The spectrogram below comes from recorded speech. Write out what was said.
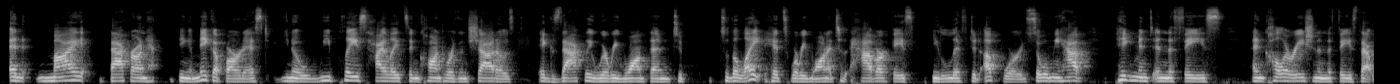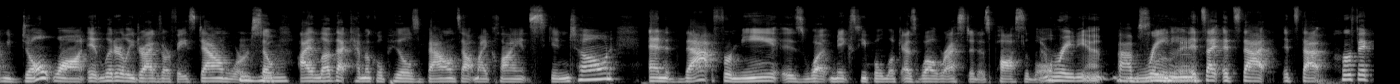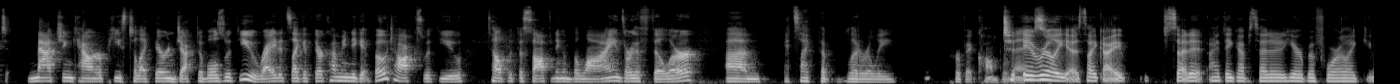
And my background being a makeup artist, you know, we place highlights and contours and shadows exactly where we want them to to the light hits where we want it to have our face be lifted upwards. So when we have pigment in the face and coloration in the face that we don't want, it literally drags our face downward. Mm-hmm. So I love that chemical peels balance out my client's skin tone. And that for me is what makes people look as well rested as possible. Radiant. Absolutely. Radiant. It's that it's that it's that perfect matching counterpiece to like their injectables with you, right? It's like if they're coming to get Botox with you to help with the softening of the lines or the filler, um, it's like the literally perfect complement. It really is. Like I said it, I think I've said it here before. Like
